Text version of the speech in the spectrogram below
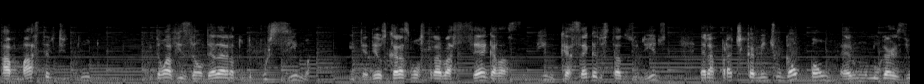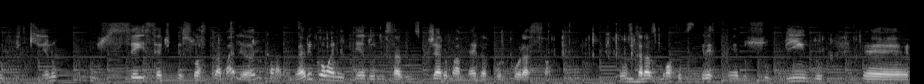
a, a master de tudo. Então a visão dela era tudo por cima entendeu? Os caras mostraram a SEGA lá subindo, que a SEGA dos Estados Unidos era praticamente um galpão, era um lugarzinho pequeno seis, sete pessoas trabalhando, cara. Não era igual a Nintendo nos Estados Unidos, que já era uma mega corporação. Então os caras mostram eles crescendo, subindo, é,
